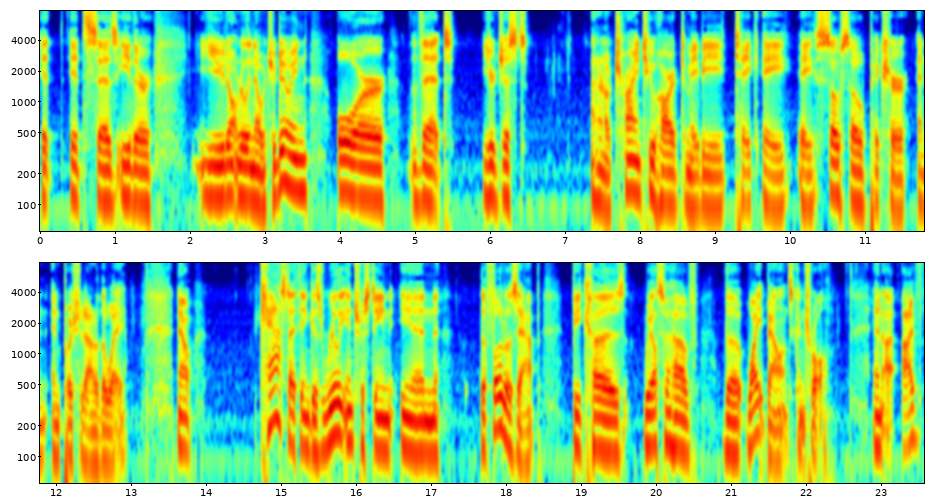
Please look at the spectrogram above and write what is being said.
it, it says either you don't really know what you're doing or that you're just, I don't know, trying too hard to maybe take a, a so-so picture and, and push it out of the way. Now, cast, I think, is really interesting in the Photos app because we also have the white balance control. And I, have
